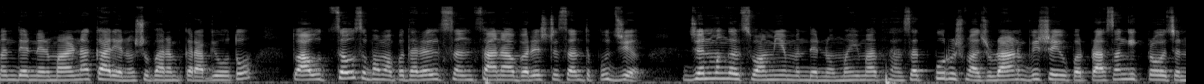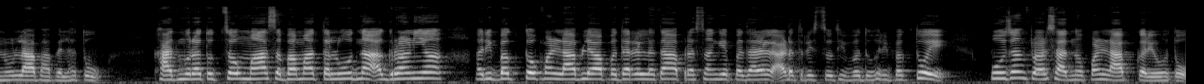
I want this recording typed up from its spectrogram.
મંદિર નિર્માણના કાર્યનો શુભારંભ કરાવ્યો હતો. તો આ ઉત્સવ સભામાં પધારેલ સંસ્થાના વરિષ્ઠ સંત પૂજ્ય જનમંગલ સ્વામીએ મંદિરનો મહિમા તથા સત્પુરુષમાં જોડાણ વિષય ઉપર પ્રાસંગિક પ્રવચનનો લાભ આપેલ હતો. ખાતમુહૂર્ત ઉત્સવમાં સભામાં તલોદના અગ્રણીય હરિભક્તો પણ લાભ લેવા પધારેલ હતા. આ પ્રસંગે પધારેલ આડત્રીસોથી વધુ હરિભક્તોએ ભોજન પ્રસાદનો પણ લાભ કર્યો હતો.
